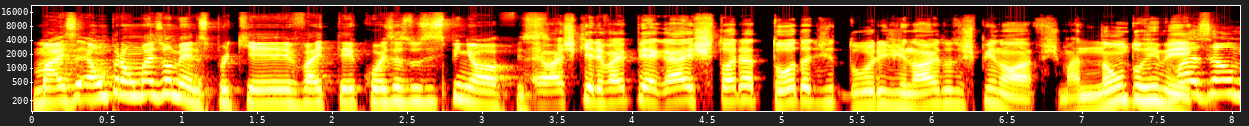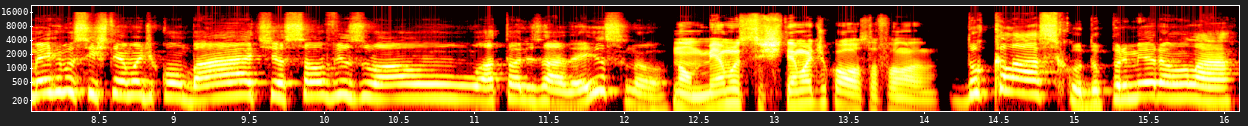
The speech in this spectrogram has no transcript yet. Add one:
Mas é um pra um mais ou menos, porque vai ter coisas dos spin-offs. Eu acho que ele vai pegar a história toda de, do original e dos spin-offs, mas não do remake. Mas é o mesmo sistema de combate, é só o visual atualizado, é isso não? Não, mesmo sistema de qual você tá falando? Do clássico, do primeirão lá.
